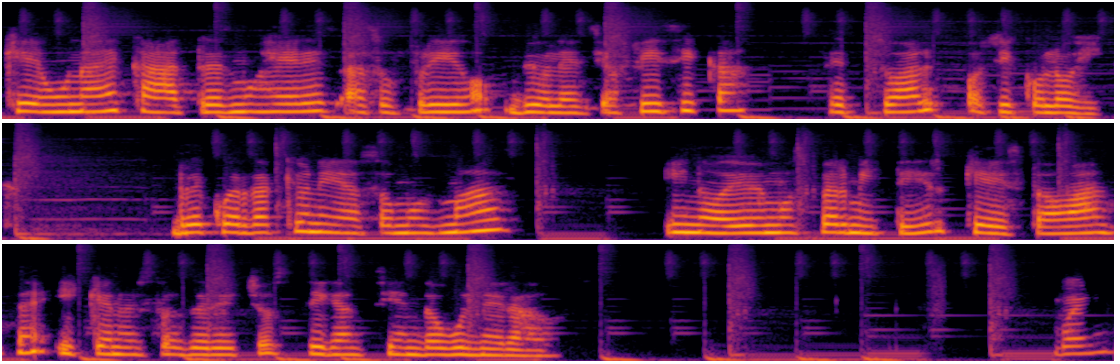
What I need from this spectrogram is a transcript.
que una de cada tres mujeres ha sufrido violencia física, sexual o psicológica. Recuerda que unidas somos más y no debemos permitir que esto avance y que nuestros derechos sigan siendo vulnerados. Bueno,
